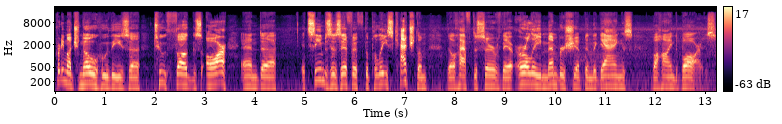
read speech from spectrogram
pretty much know who these uh, two thugs are, and uh, it seems as if if the police catch them, they'll have to serve their early membership in the gangs behind bars.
